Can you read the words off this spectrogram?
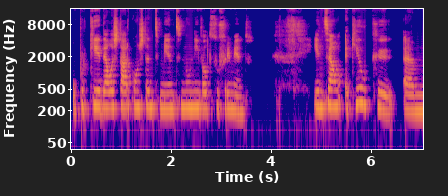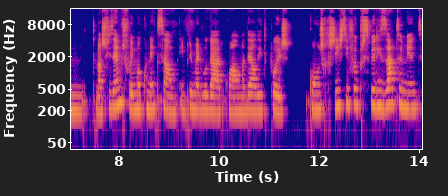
o porquê dela estar constantemente num nível de sofrimento. E então aquilo que, um, que nós fizemos foi uma conexão, em primeiro lugar, com a alma dela e depois com os registros, e foi perceber exatamente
